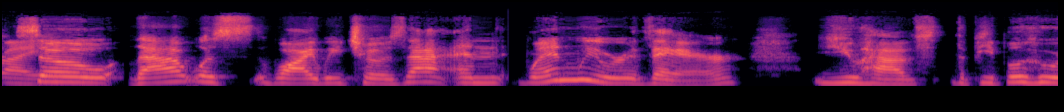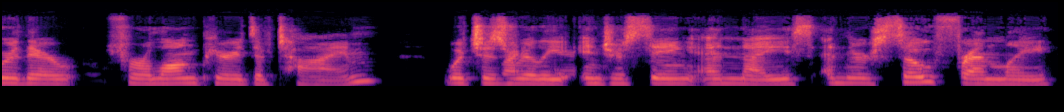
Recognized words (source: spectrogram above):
Right. So that was why we chose that. And when we were there, you have the people who are there for long periods of time, which is Right. really interesting and nice. And they're so friendly,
